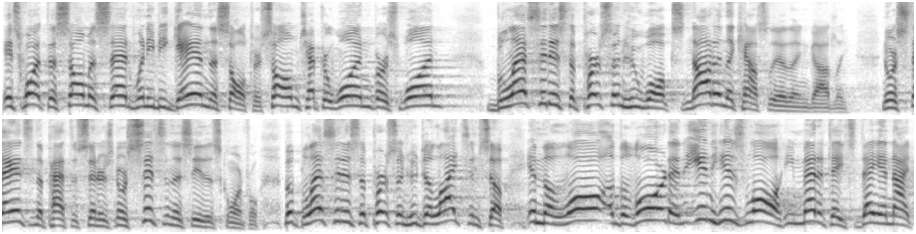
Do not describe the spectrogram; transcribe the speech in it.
It's what the psalmist said when he began the Psalter. Psalm chapter 1, verse 1 Blessed is the person who walks not in the counsel of the ungodly, nor stands in the path of sinners, nor sits in the seat of the scornful. But blessed is the person who delights himself in the law of the Lord, and in his law he meditates day and night.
